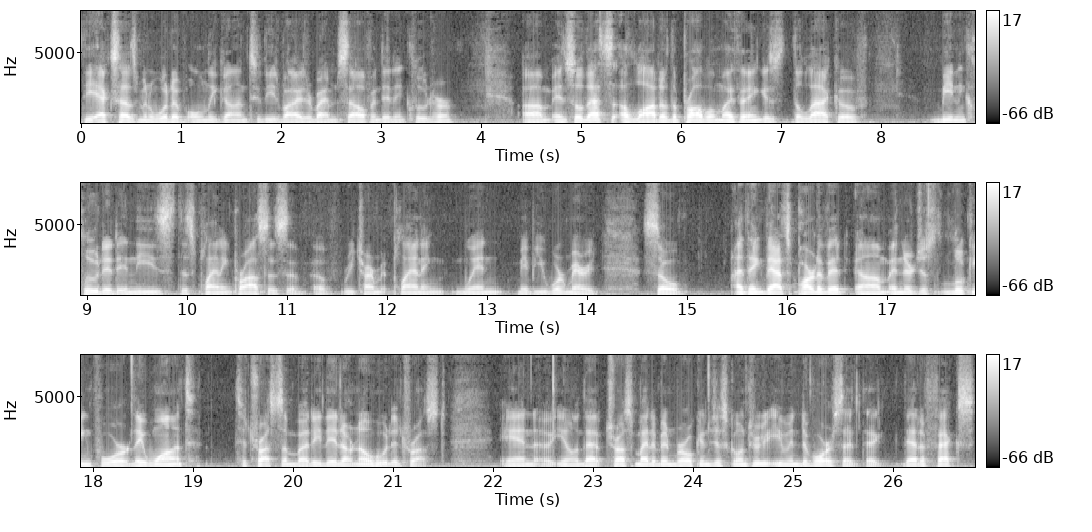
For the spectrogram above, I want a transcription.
the ex-husband would have only gone to the advisor by himself and didn't include her. Um, and so that's a lot of the problem, I think, is the lack of being included in these this planning process of, of retirement planning when maybe you were married. So I think that's part of it. Um, and they're just looking for they want to trust somebody. They don't know who to trust. And uh, you know that trust might have been broken just going through even divorce. That that, that affects.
